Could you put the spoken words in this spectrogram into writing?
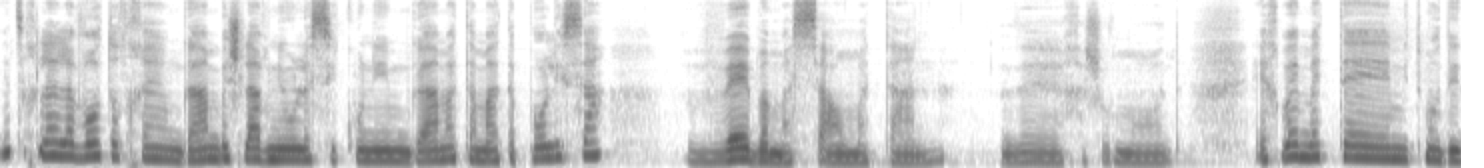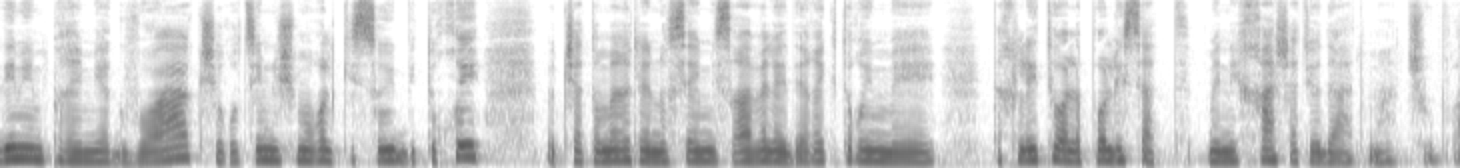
אני צריך ללוות אתכם גם בשלב ניהול הסיכונים, גם התאמת הפוליסה. ובמשא ומתן. זה חשוב מאוד. איך באמת uh, מתמודדים עם פרמיה גבוהה כשרוצים לשמור על כיסוי ביטוחי, וכשאת אומרת לנושאי משרה ולדירקטורים, uh, תחליטו על הפוליסה, את מניחה שאת יודעת מה התשובה.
